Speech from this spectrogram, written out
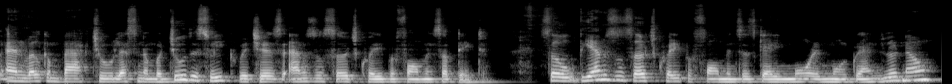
and welcome back to lesson number two this week, which is Amazon Search Query Performance Update. So the Amazon Search Query Performance is getting more and more granular now,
